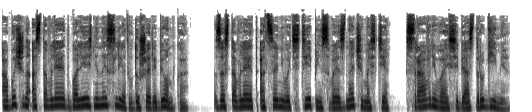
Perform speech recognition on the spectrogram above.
обычно оставляет болезненный след в душе ребенка, заставляет оценивать степень своей значимости, сравнивая себя с другими.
